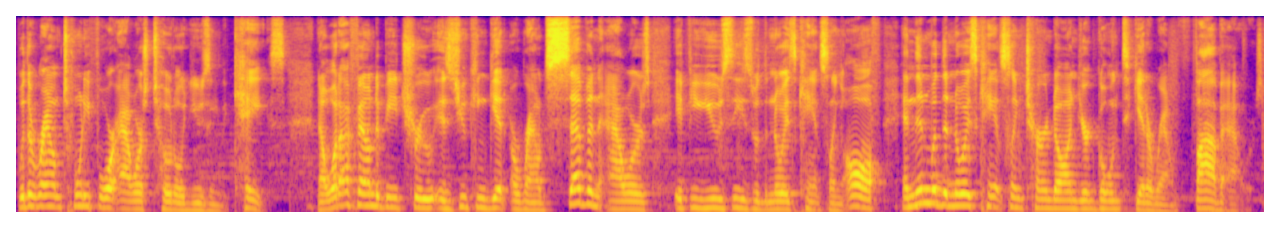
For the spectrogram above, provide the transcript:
with around 24 hours total using the case. Now what I found to be true is you can get around 7 hours if you use these with the noise canceling off and then with the noise canceling turned on you're going to get around 5 hours.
